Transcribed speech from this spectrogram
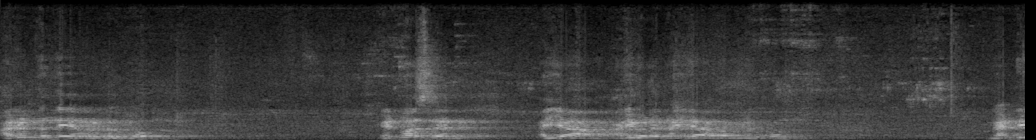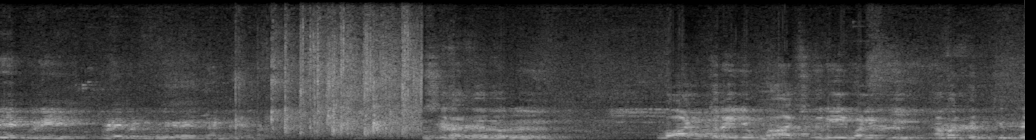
அருள் தந்தை அவர்களுக்கும் ஹெட்மாஸ்டர் ஐயா அறிவலன் ஐயா அவர்களுக்கும் நன்றியை கூறி விடைபெற்றுக் கொள்கிறேன். நன்றி சிறந்த ஒரு வாழ்த்துறையும் ஆசிரியை வழங்கி அமர்ந்திருக்கின்ற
